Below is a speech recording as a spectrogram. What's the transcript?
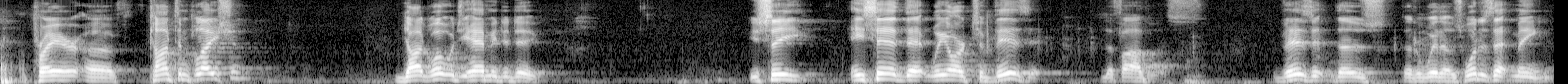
a prayer of contemplation, God, what would you have me to do? You see, he said that we are to visit the fatherless, visit those that are widows. What does that mean?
